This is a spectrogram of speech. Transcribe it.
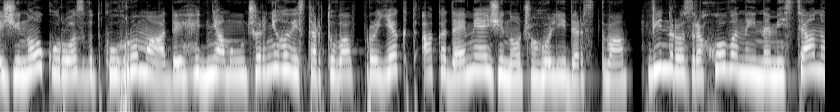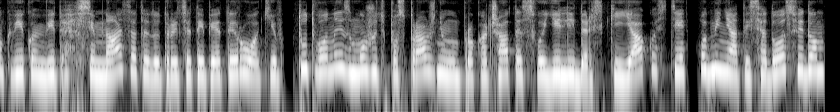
жінок у розвитку громади днями у Чернігові стартував проєкт Академія жіночого лідерства. Він розрахований на містянок віком від 17 до 35 років. Тут вони зможуть по-справжньому прокачати свої лідерські якості, обмінятися досвідом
